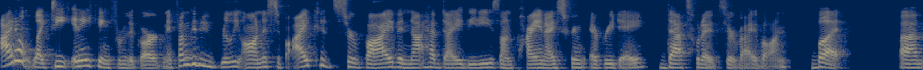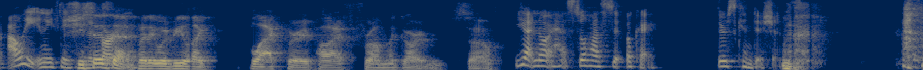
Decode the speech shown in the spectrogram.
I don't like to eat anything from the garden. If I'm going to be really honest, if I could survive and not have diabetes on pie and ice cream every day, that's what I'd survive on. But um, I'll eat anything She from the says garden. that, but it would be like blackberry pie from the garden. So yeah, no, it has, still has to. Okay, there's conditions.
